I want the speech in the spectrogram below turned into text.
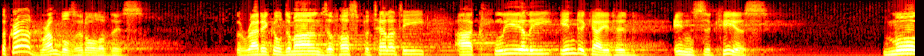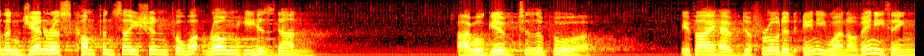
The crowd grumbles at all of this. The radical demands of hospitality are clearly indicated in Zacchaeus. More than generous compensation for what wrong he has done. I will give to the poor. If I have defrauded anyone of anything,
